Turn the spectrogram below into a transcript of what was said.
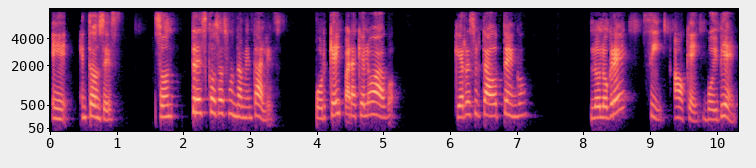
Eh, entonces, son tres cosas fundamentales. ¿Por qué y para qué lo hago? ¿Qué resultado obtengo? ¿Lo logré? Sí. Ah, ok, voy bien.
